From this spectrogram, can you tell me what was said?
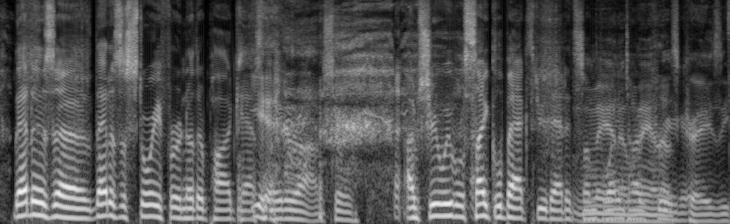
That is a that is a story for another podcast Yeah. later on. So I'm sure we will cycle back through that at some man, point in oh our man, that's crazy.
